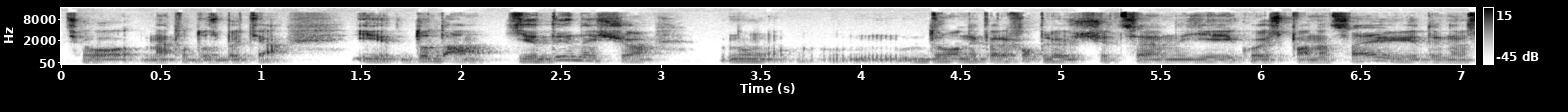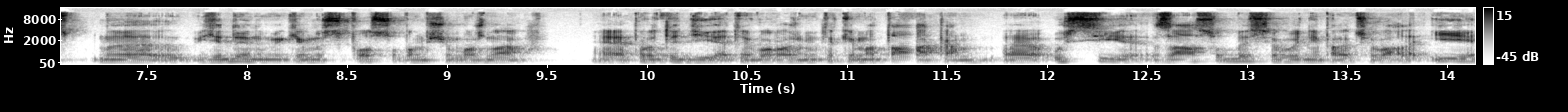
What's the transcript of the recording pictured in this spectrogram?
цього методу збиття. І додам єдине, що ну дрони перехоплювачі це не є якоюсь панацеєю, єдиним е, єдиним якимось способом, що можна е, протидіяти ворожим таким атакам. Е, Усі засоби сьогодні працювали і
